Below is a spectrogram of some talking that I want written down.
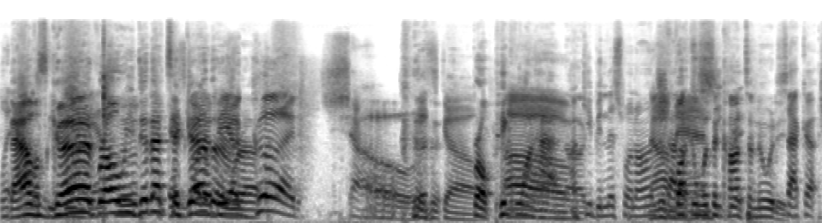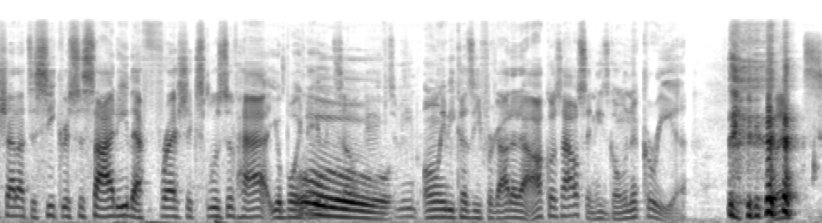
When That was good, dance bro. We did that together. It's gonna together, be a good show. Let's go, Bro, pick one hat. Oh, I'm keeping this one on. Nah, Shout man. out Fucking to with the continuity. Shout out, to Secret Society, that fresh exclusive hat your boy David Silk gave to me, only because he forgot it at Akko's house and he's going to Korea. Let's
